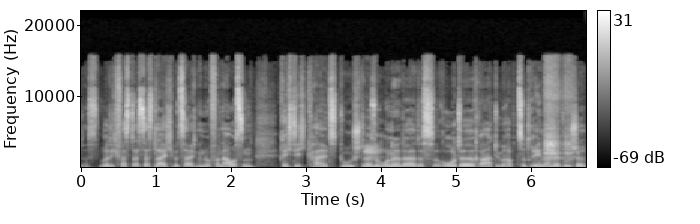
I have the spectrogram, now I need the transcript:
das würde ich fast als das gleiche bezeichnen, nur von außen richtig kalt duscht, also mhm. ohne da das rote Rad überhaupt zu drehen an der Dusche,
